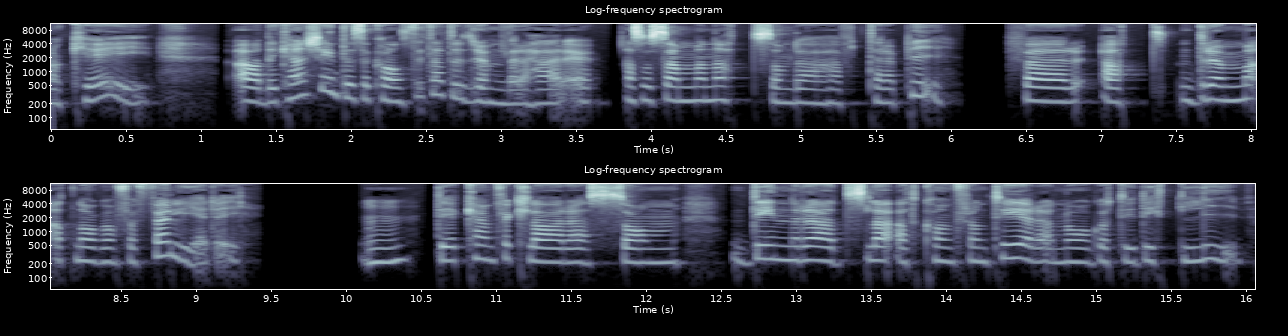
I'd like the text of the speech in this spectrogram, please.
Okej. Ja, det kanske inte är så konstigt att du drömde det här. Alltså samma natt som du har haft terapi. För att drömma att någon förföljer dig. Mm. Det kan förklaras som din rädsla att konfrontera något i ditt liv.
